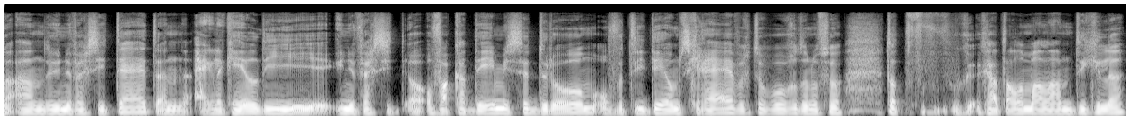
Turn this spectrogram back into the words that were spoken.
aan de universiteit en eigenlijk heel die universiteit of academische droom of het idee om schrijver te worden of zo, dat gaat allemaal aan diggelen.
